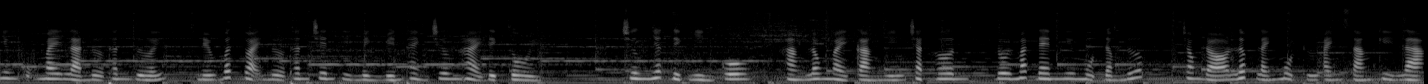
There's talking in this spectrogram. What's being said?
nhưng cũng may là nửa thân dưới, nếu bất toại nửa thân trên thì mình biến thành Trương Hải Địch rồi. Trương Nhất Địch nhìn cô, hàng lông mày càng nhíu chặt hơn, đôi mắt đen như một đầm nước, trong đó lấp lánh một thứ ánh sáng kỳ lạ,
